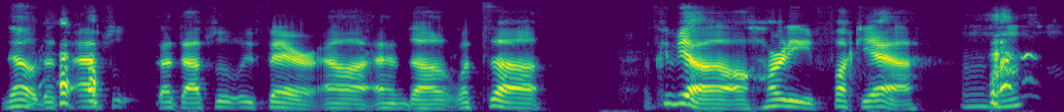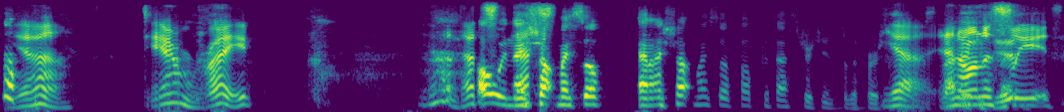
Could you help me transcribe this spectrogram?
No, that's absolutely that's absolutely fair. Uh, and uh, let's uh, let's give you a, a hearty fuck yeah. Mhm. yeah. Damn right. Yeah, that's oh, and I shot myself and I shot myself up with estrogen for the first Yeah, time. So and that was- you did? honestly, it's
